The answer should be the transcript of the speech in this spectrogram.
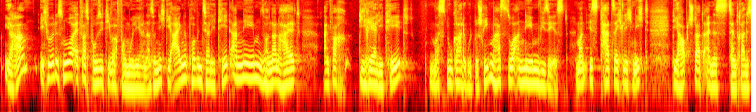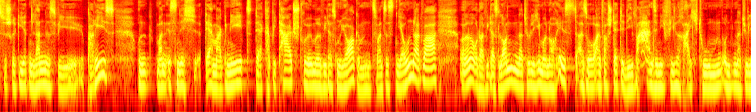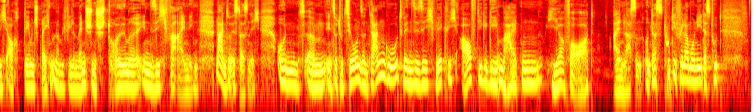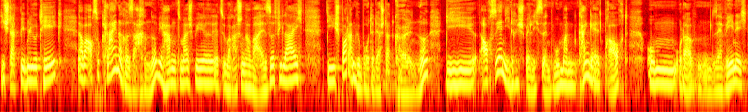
Ja, ich würde es nur etwas positiver formulieren. Also nicht die eigene Provinzialität annehmen, sondern halt einfach die Realität was du gerade gut beschrieben hast, so annehmen, wie sie ist. Man ist tatsächlich nicht die Hauptstadt eines zentralistisch regierten Landes wie Paris und man ist nicht der Magnet der Kapitalströme, wie das New York im 20. Jahrhundert war äh, oder wie das London natürlich immer noch ist. Also einfach Städte, die wahnsinnig viel Reichtum und natürlich auch dementsprechend unheimlich viele Menschenströme in sich vereinigen. Nein, so ist das nicht. Und ähm, Institutionen sind dann gut, wenn sie sich wirklich auf die Gegebenheiten hier vor Ort einlassen. Und das tut die Philharmonie, das tut die Stadtbibliothek, aber auch so kleinere Sachen. Ne? Wir haben zum Beispiel jetzt überraschenderweise vielleicht die Sportangebote der Stadt Köln, ne? die auch sehr niedrigschwellig sind, wo man kein Geld braucht, um oder sehr wenig,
